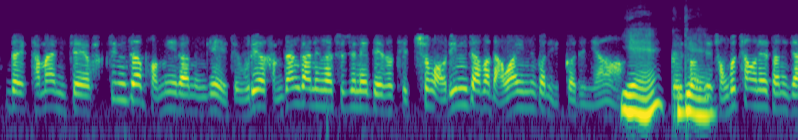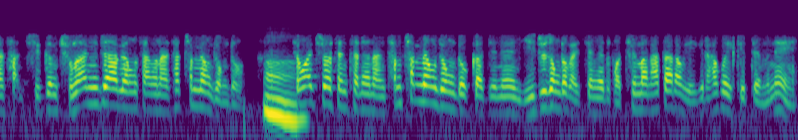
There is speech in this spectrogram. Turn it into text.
어, 근데 다만 이제 확진자 범위라는 게 이제 우리가 감당 가능한 수준에 대해서 대충 어림잡아 나와 있는 건 있거든요. 예. 그래서 그게 이제 정부 차원에서는 이제 사- 지금 중환자 병상은 한 4천 명 정도, 어. 생활치료센터는 한 3천 명 정도까지는 2주 정도 발생해도 버틸만 하다라고 얘기를 하고 있기 때문에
